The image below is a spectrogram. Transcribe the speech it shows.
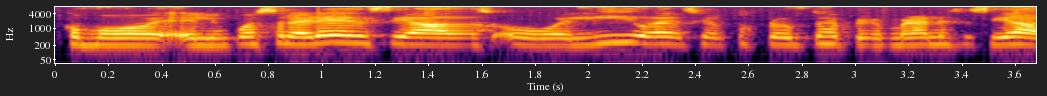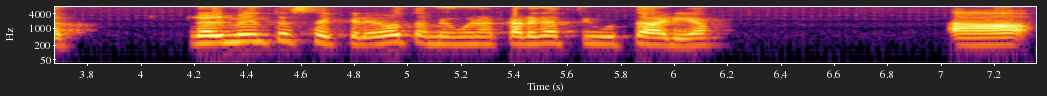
como el impuesto a la herencia o el IVA de ciertos productos de primera necesidad, realmente se creó también una carga tributaria a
